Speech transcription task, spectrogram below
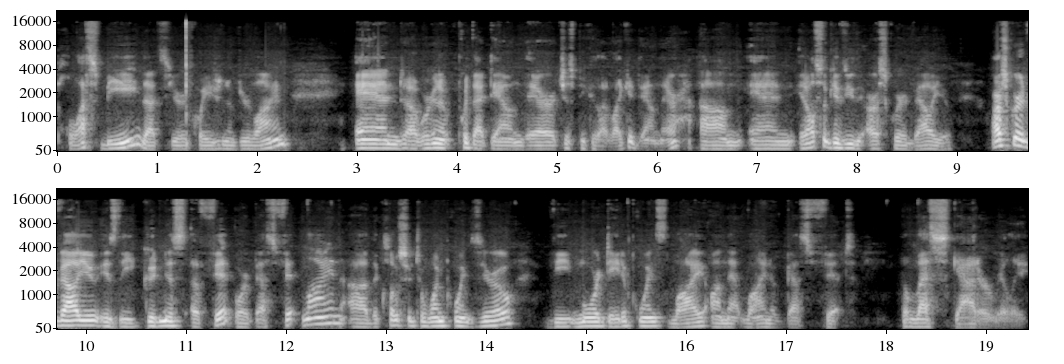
plus b. That's your equation of your line. And uh, we're going to put that down there just because I like it down there. Um, and it also gives you the r squared value. R squared value is the goodness of fit or best fit line. Uh, the closer to 1.0, the more data points lie on that line of best fit. The less scatter, really.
